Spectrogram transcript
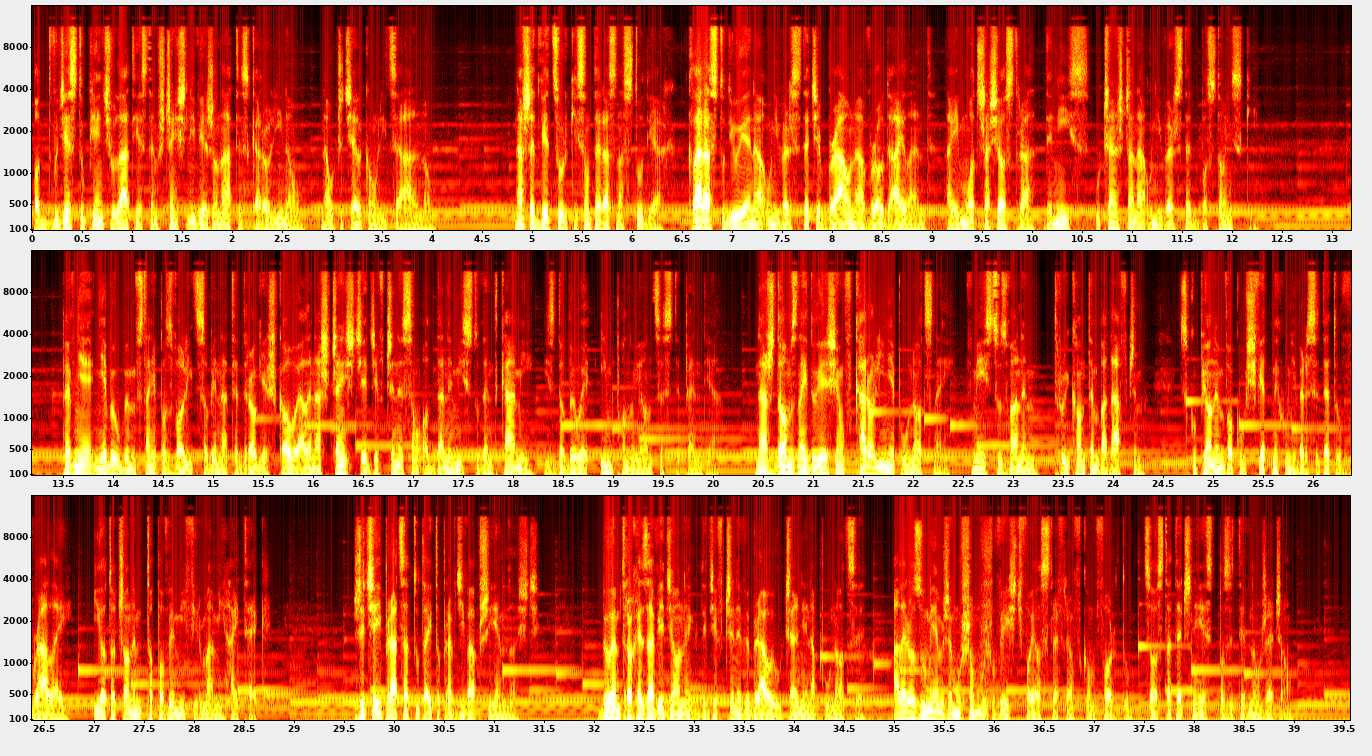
Od 25 lat jestem szczęśliwie żonaty z Karoliną, nauczycielką licealną. Nasze dwie córki są teraz na studiach. Klara studiuje na Uniwersytecie Browna w Rhode Island, a jej młodsza siostra, Denise, uczęszcza na Uniwersytet Bostoński. Pewnie nie byłbym w stanie pozwolić sobie na te drogie szkoły, ale na szczęście dziewczyny są oddanymi studentkami i zdobyły imponujące stypendia. Nasz dom znajduje się w Karolinie Północnej, w miejscu zwanym Trójkątem Badawczym, skupionym wokół świetnych uniwersytetów w Raleigh i otoczonym topowymi firmami high-tech. Życie i praca tutaj to prawdziwa przyjemność. Byłem trochę zawiedziony, gdy dziewczyny wybrały uczelnię na północy, ale rozumiem, że muszą już wyjść twoją strefę w komfortu, co ostatecznie jest pozytywną rzeczą.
